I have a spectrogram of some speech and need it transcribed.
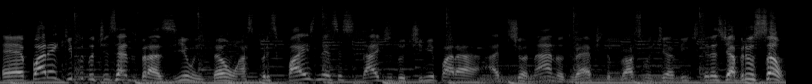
É, para a equipe do T-Reds Brasil, então, as principais necessidades do time para adicionar no draft do próximo dia 23 de abril são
